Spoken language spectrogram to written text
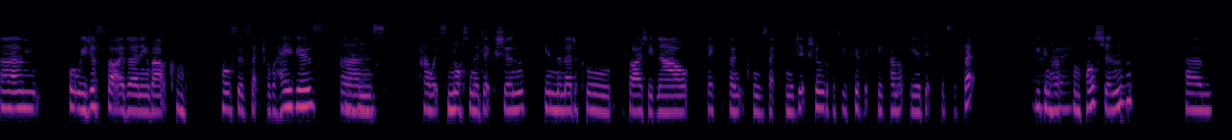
Um, but we just started learning about compulsive sexual behaviors and mm-hmm. how it's not an addiction. In the medical society now, they don't call sex an addiction because you physically cannot be addicted to sex. You can have compulsions. Um,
